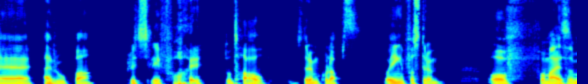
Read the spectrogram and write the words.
uh, Europa plutselig får total strømkollaps, og ingen får strøm. Og for meg som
